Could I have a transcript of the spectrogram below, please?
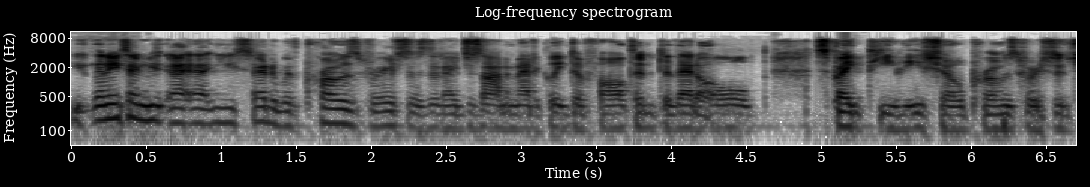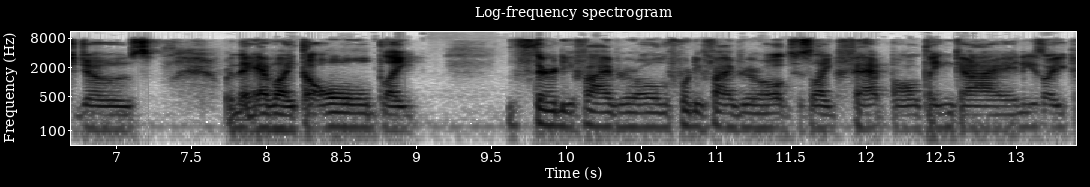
You, anytime you uh, you started with pros versus, that I just automatically defaulted to that old Spike TV show, Pros versus Joes, where they have like the old like thirty five year old, forty five year old, just like fat balding guy, and he's like,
